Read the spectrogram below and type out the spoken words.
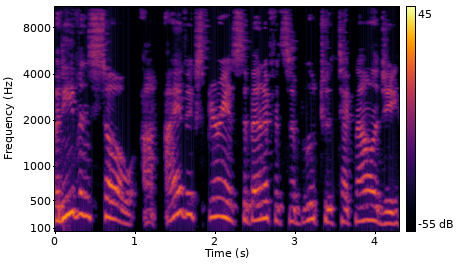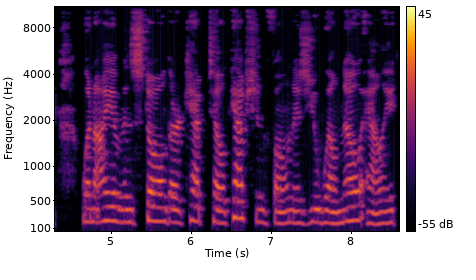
But even so, I, I have experienced the benefits of Bluetooth technology when I have installed our CapTel caption phone, as you well know, Allie.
